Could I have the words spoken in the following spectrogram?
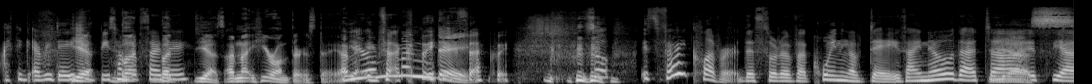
I think every day should be but, samgyeopsal but day. yes, I'm not here on Thursday. I'm Yeah, here on exactly, Monday. Exactly. so it's very clever, this sort of uh, coining of days. I know that uh, it's, yeah,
